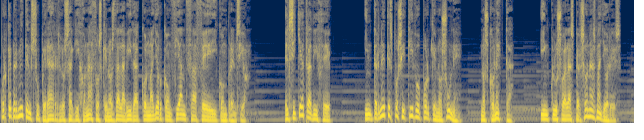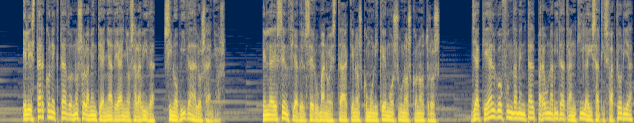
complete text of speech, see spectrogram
porque permiten superar los aguijonazos que nos da la vida con mayor confianza, fe y comprensión. El psiquiatra dice, Internet es positivo porque nos une, nos conecta, incluso a las personas mayores. El estar conectado no solamente añade años a la vida, sino vida a los años. En la esencia del ser humano está que nos comuniquemos unos con otros, ya que algo fundamental para una vida tranquila y satisfactoria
